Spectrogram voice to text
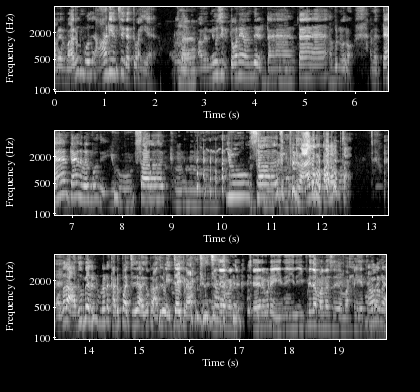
அவன் வரும்போது ஆடியன்ஸே கத்துவாங்க. அவன் மியூசிக் டோனே வந்து டேன் டேன் அப்படின்னு வரும். அந்த டேன் டேன் வரும்போது யூ சாக் யூ சாக் ராகமா பாட வச்சான் முதல்ல அதுவுமே ரெண்டு மூணு கடுப்பாச்சு. அதுக்கப்புறம் அதுவே என்ஜாய் பண்ண ஆரம்பிச்சிருச்சு சரி கூட இது இது இப்படிதான் மனசு மக்கள் ஏத்துக்கிறாங்க.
